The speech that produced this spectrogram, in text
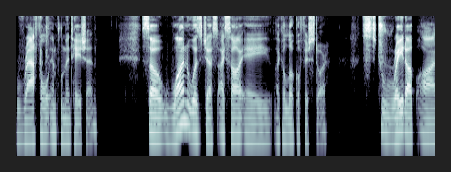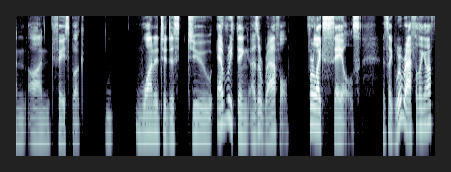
raffle implementation. So one was just I saw a like a local fish store straight up on on Facebook w- wanted to just do everything as a raffle for like sales. It's like we're raffling off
